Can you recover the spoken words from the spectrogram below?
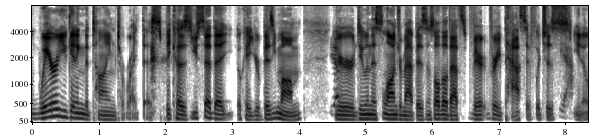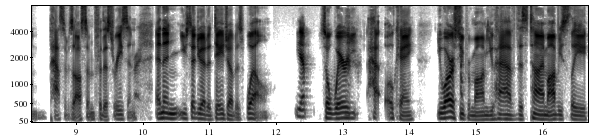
where are you getting the time to write this? Because you said that okay, you're a busy mom, yep. you're doing this laundromat business, although that's very very passive, which is yeah. you know passive is awesome for this reason. Right. And then you said you had a day job as well. Yep. So where you ha, okay, you are a super mom. You have this time. Obviously,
